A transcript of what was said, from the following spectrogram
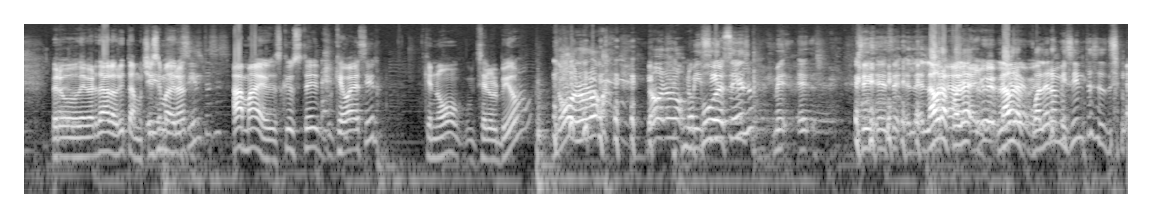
Pero de verdad, Laurita, muchísimas ¿En gracias. síntesis? Ah, Mae, es que usted, ¿qué va a decir? ¿Que no, se le olvidó? No, no, no. No, no, no. ¿No mi pudo síntesis. decirlo? me- eh, sí, este, eh, Laura, ¿cuál era, ayúdeme, Laura, ayúdeme. ¿cuál era mi síntesis?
